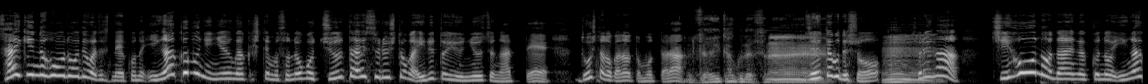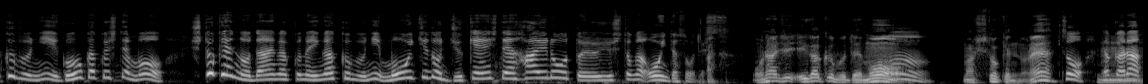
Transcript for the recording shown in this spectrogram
最近の報道ではですねこの医学部に入学してもその後中退する人がいるというニュースがあってどうしたのかなと思ったら贅沢ですね。贅沢でしょ、うん。それが地方の大学の医学部に合格しても首都圏の大学の医学部にもう一度受験して入ろうという人が多いんだそうです。同じ医学部でうも、ん、まあ、首都圏のね。そう。だから、うん。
